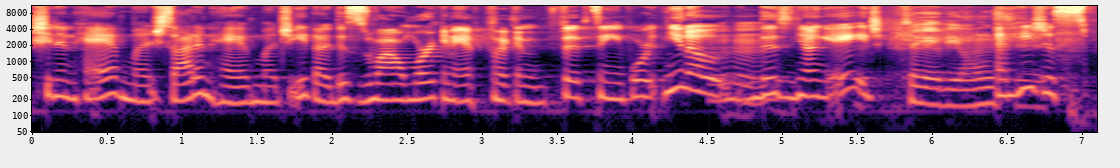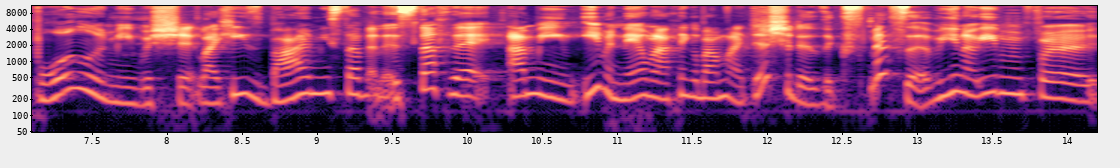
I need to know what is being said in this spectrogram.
She didn't have much, so I didn't have much either. This is why I'm working at fucking 15, 14, you know, mm-hmm. this young age. To have your own And shit. he's just spoiling me with shit. Like he's buying me stuff and it's stuff that I mean, even now when I think about it, I'm like, this shit is expensive. You know, even for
